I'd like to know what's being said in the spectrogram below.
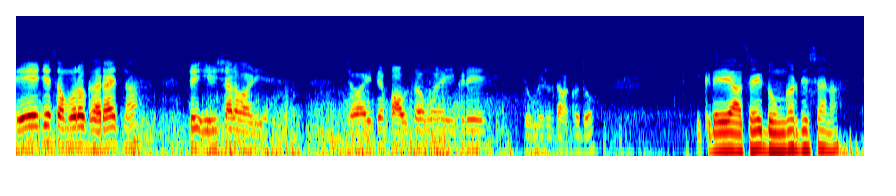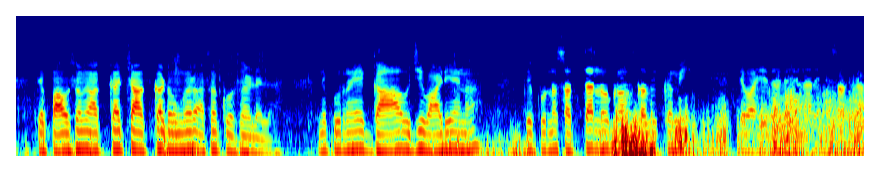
ते जे समोर घर आहेत ना ते इर्शालवाडी आहे. जेव्हा इथे पावसामुळे इकडे तुम्ही दाखवतो. इकडे असं एक डोंगर दिसतंय ना ते पावसामुळे अख्खाच्या अख्खा डोंगर असं कोसळलेलं आहे. आणि पूर्ण एक गाव जी वाडी आहे ना ते पूर्ण सत्तर लोक कमीत कमी तेव्हा हे झालेले ना रे सत्तर.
